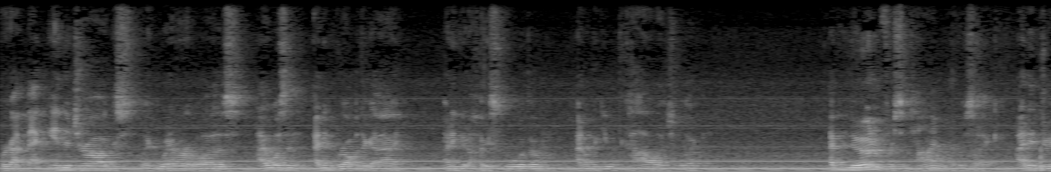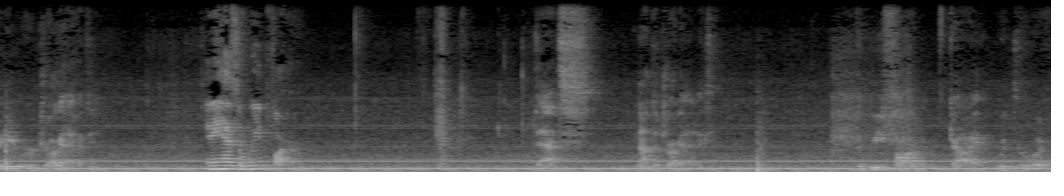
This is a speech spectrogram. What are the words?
or got back into drugs, like whatever it was. I wasn't. I didn't grow up with the guy. I didn't go to high school with him. I don't think he went to college. But like, I've known him for some time. Where it was like, I didn't know you were a drug addict. And he has a weed farm. That's not the drug addict. The weed farm guy would deliver,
